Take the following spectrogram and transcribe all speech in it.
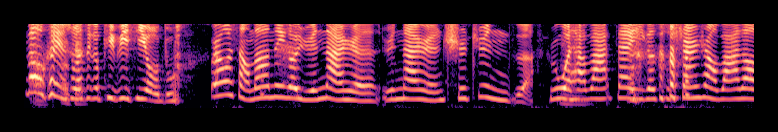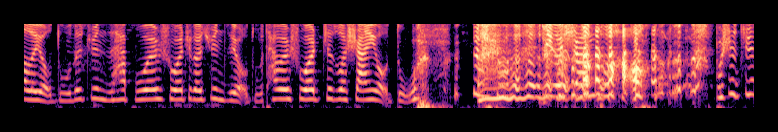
那我可以说这个 PPT 有毒。让我想到那个云南人，云南人吃菌子，如果他挖在一个 山上挖到了有毒的菌子，他不会说这个菌子有毒，他会说这座山有毒，那个山不好，不是菌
